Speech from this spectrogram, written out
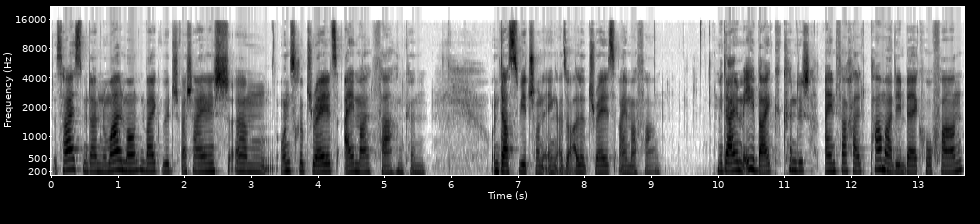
Das heißt, mit einem normalen Mountainbike würde ich wahrscheinlich ähm, unsere Trails einmal fahren können. Und das wird schon eng, also alle Trails einmal fahren. Mit einem E-Bike könnte ich einfach halt paar Mal den Berg hochfahren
